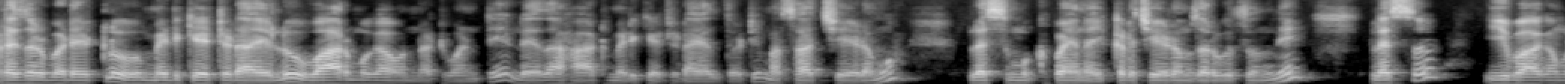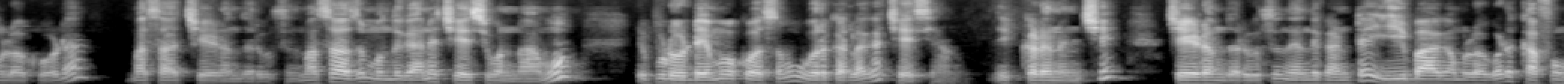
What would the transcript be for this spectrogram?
ప్రెజర్ పడేట్లు మెడికేటెడ్ ఆయిల్ వార్మ్గా ఉన్నటువంటి లేదా హాట్ మెడికేటెడ్ ఆయిల్ తోటి మసాజ్ చేయడము ప్లస్ ముక్కు పైన ఇక్కడ చేయడం జరుగుతుంది. ప్లస్ ఈ భాగంలో కూడా మసాజ్ చేయడం జరుగుతుంది. మసాజ్ ముందుగానే చేసి ఉన్నాము. ఇప్పుడు డెమో కోసం ఊరకట్లాగా చేశాను. ఇక్కడ నుంచి చేయడం జరుగుతుంది. ఎందుకంటే ఈ భాగంలో కూడా కఫం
